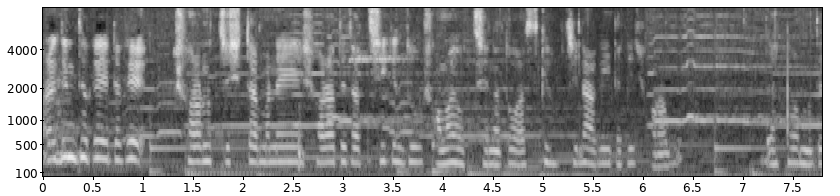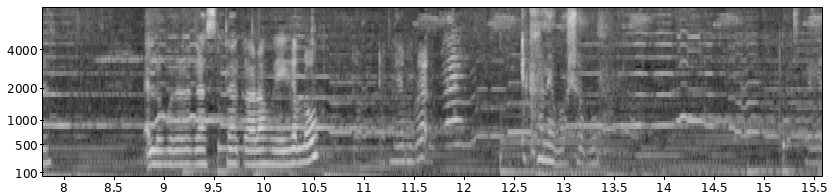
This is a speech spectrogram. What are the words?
অনেকদিন থেকে এটাকে সরানোর চেষ্টা মানে সরাতে চাচ্ছি কিন্তু সময় হচ্ছে না, তো আজকে হচ্ছে না আগে এটাকে সরাবো। দেখো আমাদের অ্যালোভেরার গাছটা গাড়া হয়ে গেল। আমরা এখানে বসাবো। হয়ে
